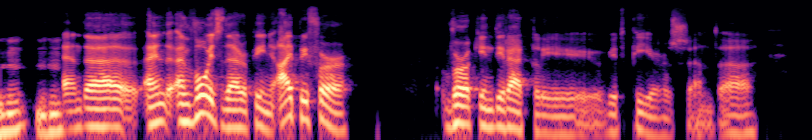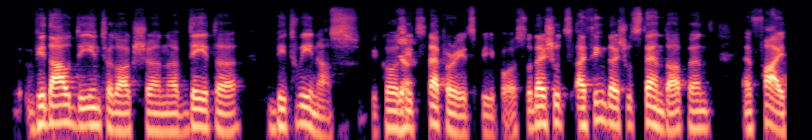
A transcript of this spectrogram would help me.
Mhm, mhm. and uh, and and voice their opinion. I prefer working directly with peers and uh, without the introduction of data between us because yeah. it separates people. So they should i think they should stand up and and fight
